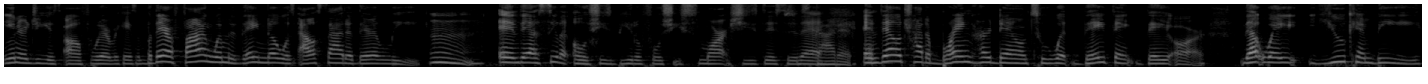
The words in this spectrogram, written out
energy is off, whatever case, but they are find women that they know is outside of their league, Mm, and they'll see like, oh, she's beautiful, she's smart, she's this and that, got it. and they'll try to bring her down to what they think they are. That way, you can be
